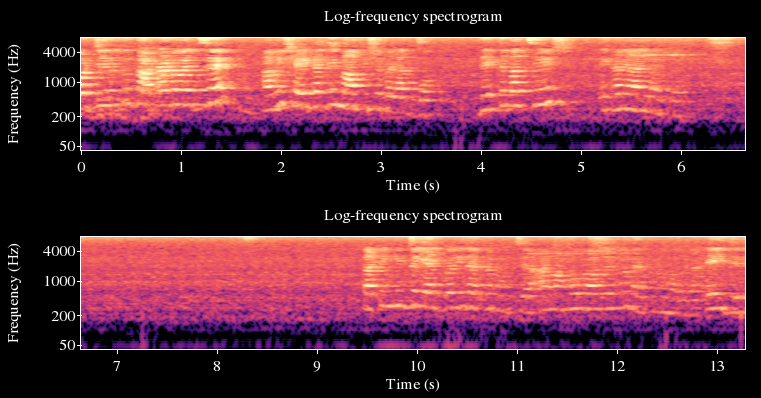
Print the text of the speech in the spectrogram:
ওর যেহেতু কাটা রয়েছে, আমি সেইটাকেই মাপ হিসেবে রাখব। দেখতে পাচ্ছিস? এখানে আয় নয়তো কাটিং কিন্তু একবারই দেখানো হচ্ছে, আর মামা পাওয়ার জন্য দেখানো হবে না। এই যে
